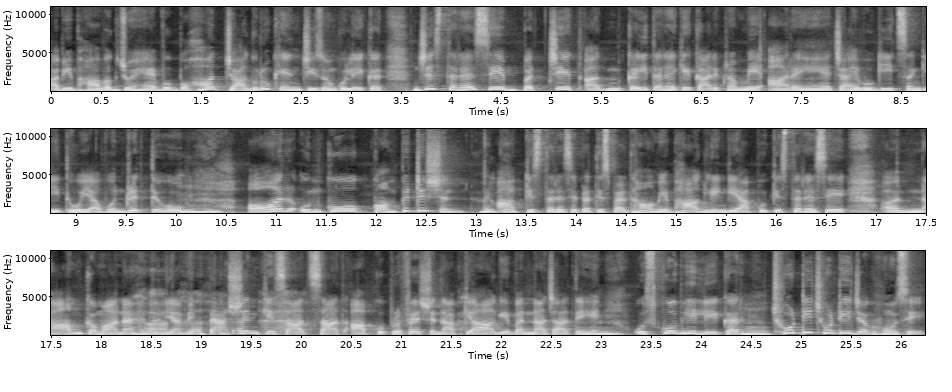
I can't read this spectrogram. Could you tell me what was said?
अभिभावक जो हैं वो बहुत जागरूक हैं इन चीज़ों को लेकर। जिस तरह से बच्चे कई तरह के कार्यक्रम में आ रहे हैं चाहे वो गीत संगीत हो या वो नृत्य हो और उनको कंपटीशन आप किस तरह से प्रतिस्पर्धाओं में भाग लेंगे आपको किस तरह से नाम कमाना है दुनिया में पैशन के साथ साथ आपको प्रोफेशन आप क्या आगे बनना चाहते हैं उसको भी लेकर छोटी छोटी जगहों से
